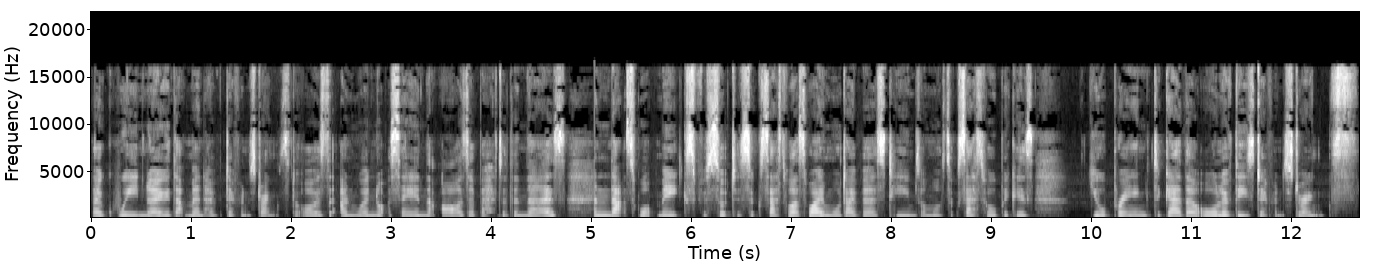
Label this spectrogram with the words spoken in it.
Like, we know that men have different strengths to us, and we're not saying that ours are better than theirs. And that's what makes for such a successful, that's why more diverse teams are more successful because you're bringing together all of these different strengths.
